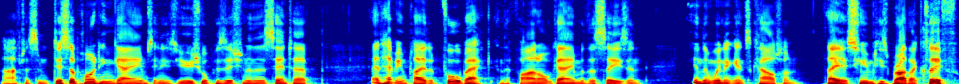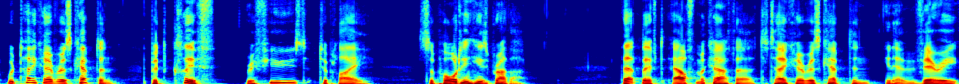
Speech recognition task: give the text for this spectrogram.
after some disappointing games in his usual position in the centre and having played at full back in the final game of the season in the win against Carlton. They assumed his brother Cliff would take over as captain, but Cliff refused to play, supporting his brother. That left Alf MacArthur to take over as captain in a very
